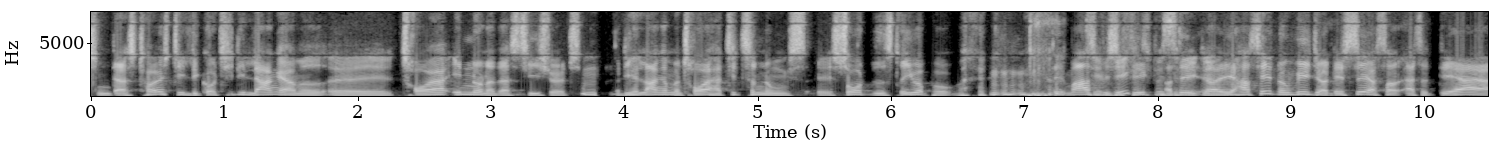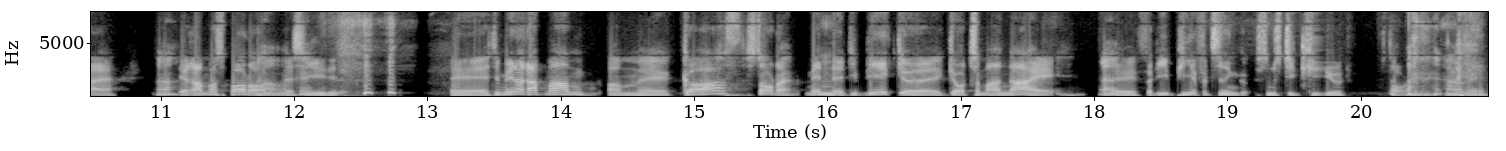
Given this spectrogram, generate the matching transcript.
sådan deres tøjstil, det går tit i langærmede øh, trøjer inden under deres t-shirts. Mm. Og de her langærmede trøjer har tit sådan nogle øh, sort-hvide striber på. det er meget virkelig specifikt, og, specifikt, det, og jeg har set nogle videoer, det ser så, altså det er, Nå. det rammer spot on, Nå, vil jeg okay. sige. Øh, det minder ret meget om, om uh, goth, står der, men Mm. uh, de bliver ikke uh, gjort så meget nej Ja. øh, fordi piger for tiden synes, de er cute, står der. okay.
